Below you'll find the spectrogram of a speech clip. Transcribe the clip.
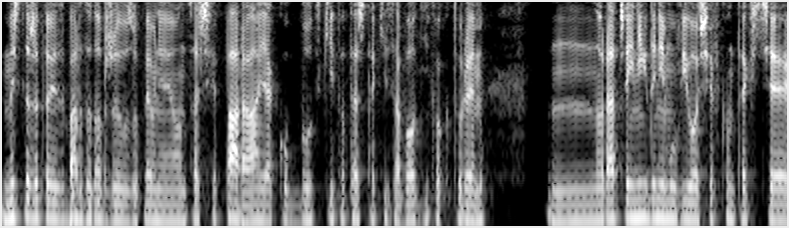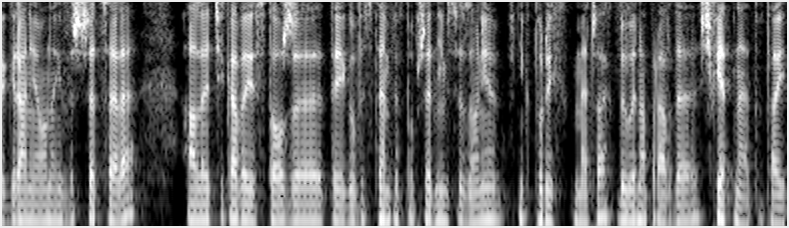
Myślę, że to jest bardzo dobrze uzupełniająca się para. Jakub Bucki to też taki zawodnik, o którym mm, no raczej nigdy nie mówiło się w kontekście grania o najwyższe cele, ale ciekawe jest to, że te jego występy w poprzednim sezonie w niektórych meczach były naprawdę świetne. Tutaj,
